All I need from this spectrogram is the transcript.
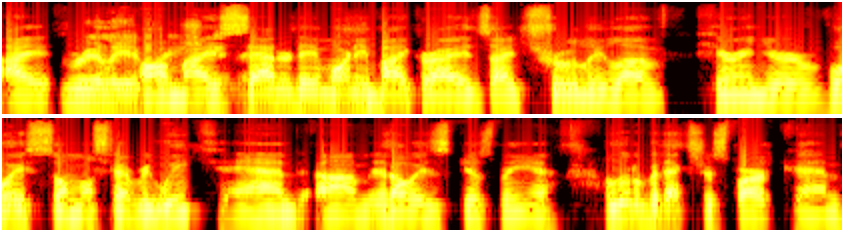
I really on my that. Saturday morning bike rides. I truly love hearing your voice almost every week, and um, it always gives me a, a, little bit extra spark, and,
